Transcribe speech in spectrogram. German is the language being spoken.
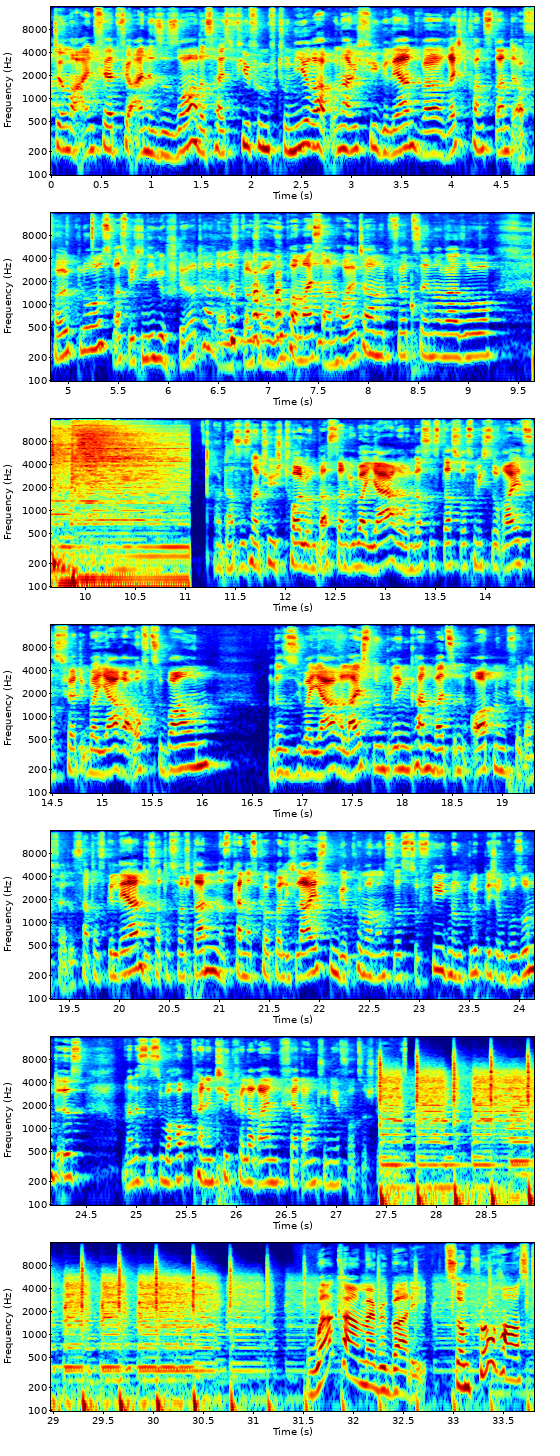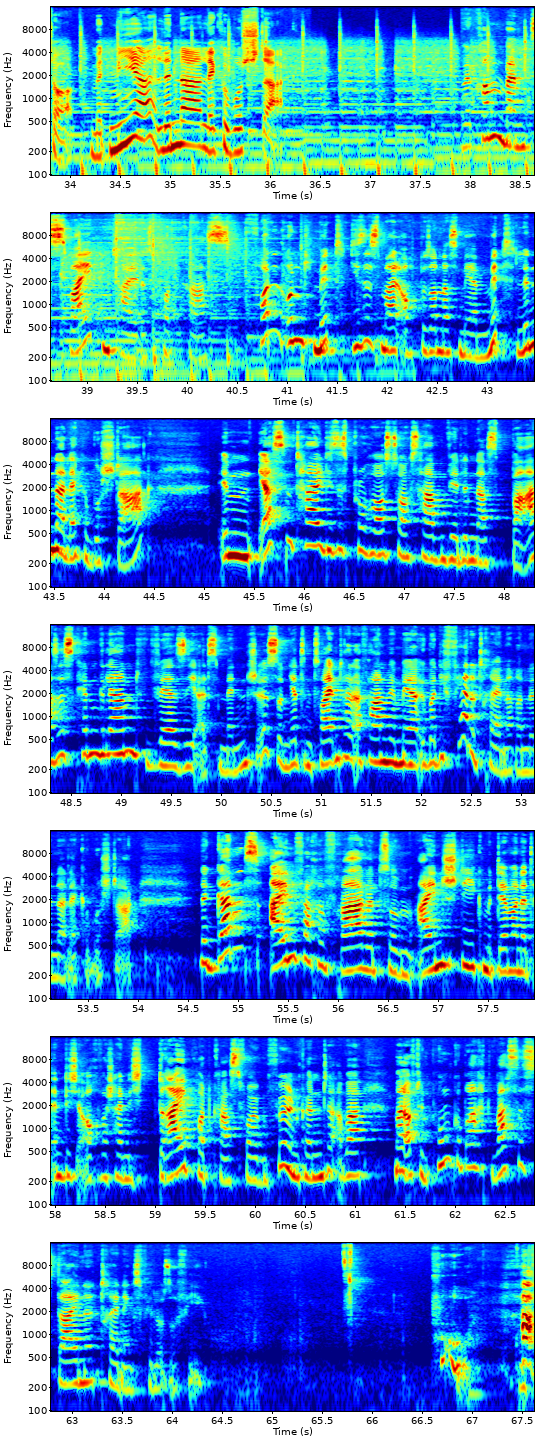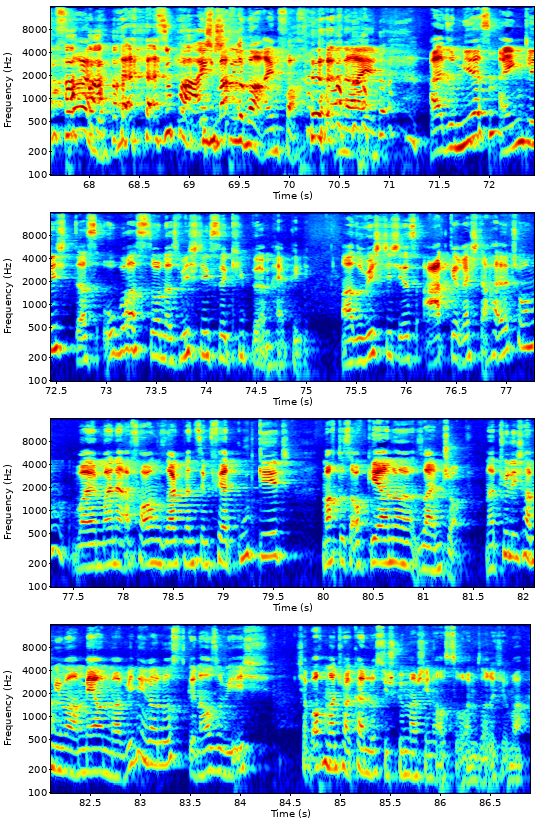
hatte immer ein Pferd für eine Saison, das heißt vier, fünf Turniere, habe unheimlich viel gelernt, war recht konstant erfolglos, was mich nie gestört hat. Also ich glaube, ich war Europameister an Holter mit 14 oder so. Und das ist natürlich toll und das dann über Jahre und das ist das, was mich so reizt, das Pferd über Jahre aufzubauen und dass es über Jahre Leistung bringen kann, weil es in Ordnung für das Pferd ist. Es hat das gelernt, es hat das verstanden, es kann das körperlich leisten, wir kümmern uns, dass es zufrieden und glücklich und gesund ist und dann ist es überhaupt keine Tierquälerei, ein Pferd am Turnier vorzustellen. Welcome everybody zum Pro Horse Talk mit mir, Linda Leckebusch-Stark. Willkommen beim zweiten Teil des Podcasts von und mit, dieses Mal auch besonders mehr mit Linda Leckebusch-Stark. Im ersten Teil dieses Pro Horse Talks haben wir Lindas Basis kennengelernt, wer sie als Mensch ist. Und jetzt im zweiten Teil erfahren wir mehr über die Pferdetrainerin Linda Leckebusch-Stark. Eine ganz einfache Frage zum Einstieg, mit der man letztendlich auch wahrscheinlich drei Podcast-Folgen füllen könnte, aber mal auf den Punkt gebracht, was ist deine Trainingsphilosophie? Puh, gute Frage. Super Ich Einstieg. mache immer einfach. Nein. Also mir ist eigentlich das Oberste und das Wichtigste, keep them happy. Also wichtig ist artgerechte Haltung, weil meine Erfahrung sagt, wenn es dem Pferd gut geht, macht es auch gerne seinen Job. Natürlich haben die mal mehr und mal weniger Lust, genauso wie ich. Ich habe auch manchmal keine Lust, die Spülmaschine auszuräumen, sage ich immer.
